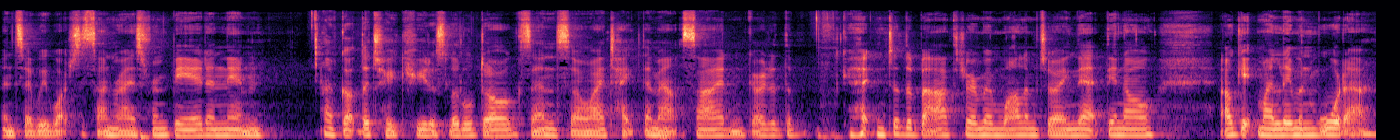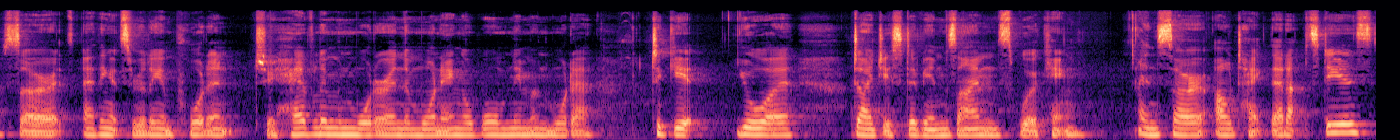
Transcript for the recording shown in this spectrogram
and so we watch the sunrise from bed, and then I've got the two cutest little dogs, and so I take them outside and go to the into the bathroom. And while I'm doing that, then I'll I'll get my lemon water. So I think it's really important to have lemon water in the morning, or warm lemon water, to get your digestive enzymes working. And so I'll take that upstairs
